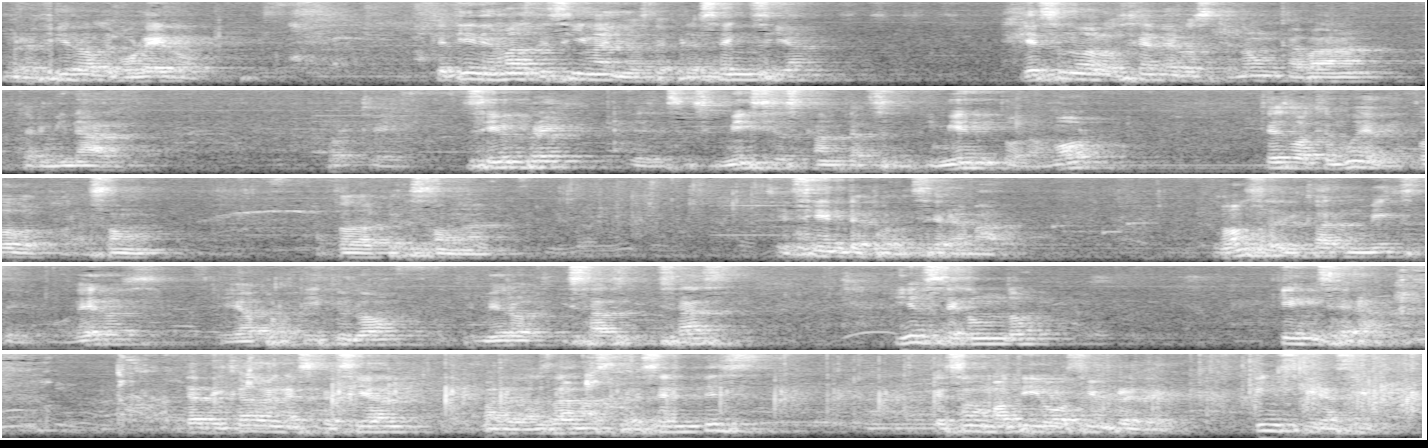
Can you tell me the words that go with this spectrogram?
Me refiero al bolero, que tiene más de 100 años de presencia y es uno de los géneros que nunca va a terminar, porque siempre desde sus inicios canta el sentimiento, el amor, que es lo que mueve a todo corazón, a toda persona que siente por ser amado. Vamos a dedicar un mix de boleros que lleva por título, el primero quizás, quizás, y el segundo, ¿quién será? Dedicado en especial para las damas presentes, que son motivo siempre de inspiración.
